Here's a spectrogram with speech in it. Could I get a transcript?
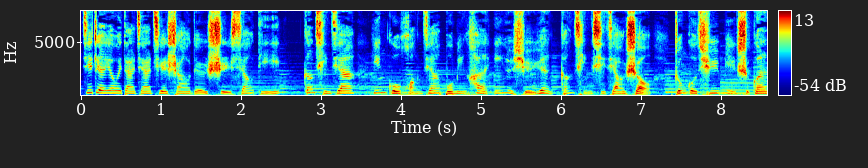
接着要为大家介绍的是肖迪，钢琴家，英国皇家伯明翰音乐学院钢琴系教授，中国区面试官。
